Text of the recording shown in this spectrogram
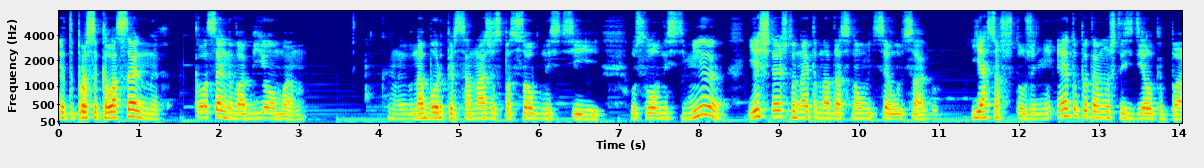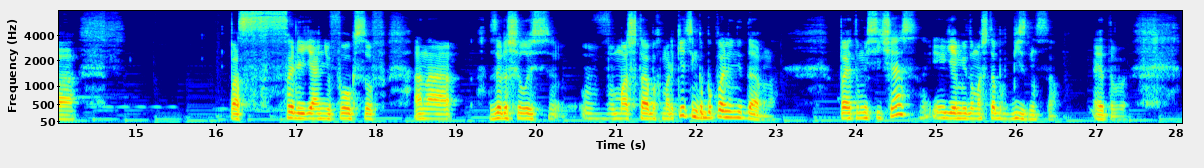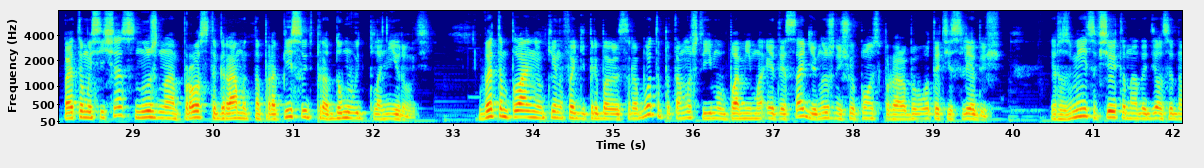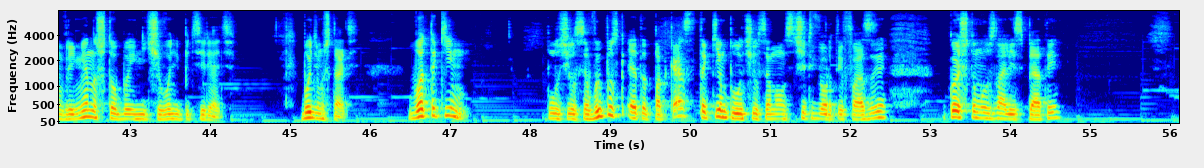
это просто колоссальных, колоссального объема набор персонажей, способностей, условностей мира. Я считаю, что на этом надо основывать целую сагу. Ясно, что уже не эту, потому что сделка по по слиянию Фоксов, она завершилась в масштабах маркетинга буквально недавно. Поэтому сейчас, я имею в виду масштабах бизнеса этого, поэтому сейчас нужно просто грамотно прописывать, продумывать, планировать. В этом плане у Кена Фаги прибавилась работа, потому что ему помимо этой саги нужно еще полностью проработать эти следующие. И разумеется, все это надо делать одновременно, чтобы ничего не потерять. Будем ждать. Вот таким получился выпуск, этот подкаст. Таким получился анонс четвертой фазы. Кое-что мы узнали из пятой.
